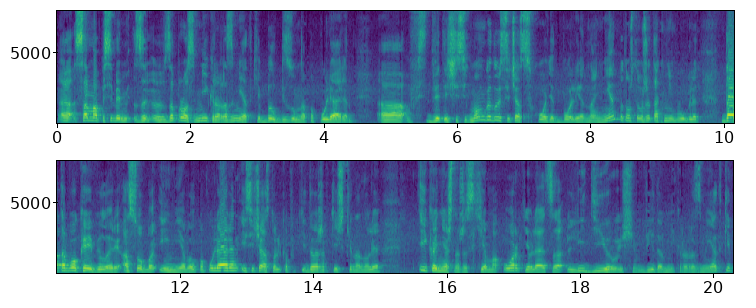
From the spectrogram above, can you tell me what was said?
а, сама по себе запрос микроразметки был безумно популярен а, в 2007 году, сейчас сходит более на нет, потому что уже так не гуглят. Data Vocabulary особо и не был популярен, и сейчас только даже фактически на нуле. И, конечно же, схема ORG является лидирующим видом микроразметки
